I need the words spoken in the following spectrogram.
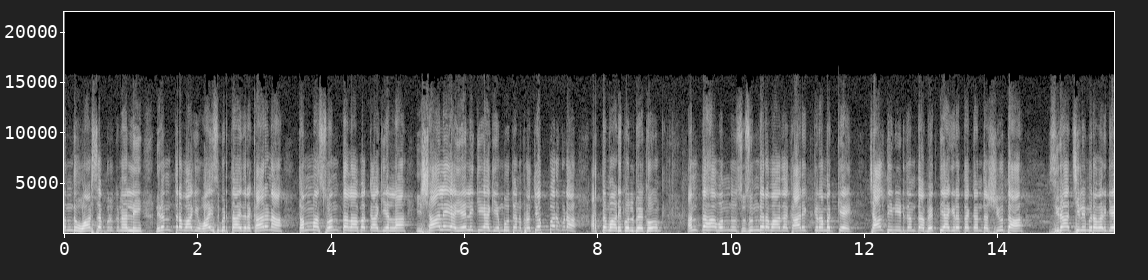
ಒಂದು ವಾಟ್ಸಪ್ ಗ್ರೂಪ್ನಲ್ಲಿ ನಿರಂತರವಾಗಿ ವಾಯ್ಸ್ ಬಿಡ್ತಾ ಇದ್ದಾರೆ. ಕಾರಣ ತಮ್ಮ ಸ್ವಂತ ಲಾಭಕ್ಕಾಗಿ ಅಲ್ಲ, ಈ ಶಾಲೆಯ ಏಳಿಗೆಯಾಗಿ ಎಂಬುದನ್ನು ಪ್ರತಿಯೊಬ್ಬರು ಕೂಡ ಅರ್ಥ ಮಾಡಿಕೊಳ್ಬೇಕು. ಅಂತಹ ಒಂದು ಸುಸುಂದರವಾದ ಕಾರ್ಯಕ್ರಮಕ್ಕೆ ಚಾಲ್ತಿ ನೀಡಿದಂಥ ವ್ಯಕ್ತಿಯಾಗಿರತಕ್ಕಂಥ ಶ್ರೀಯುತ ಸಿರಾಜ್ ಚಿಲಿಮಿರವರಿಗೆ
